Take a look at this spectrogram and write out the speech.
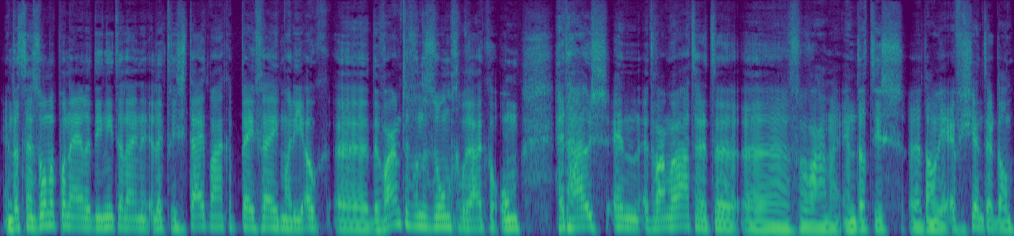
En dat zijn zonnepanelen die niet alleen elektriciteit maken, PV, maar die ook uh, de warmte van de zon gebruiken om het huis en het warme water te uh, verwarmen. En dat is uh, dan weer efficiënter dan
